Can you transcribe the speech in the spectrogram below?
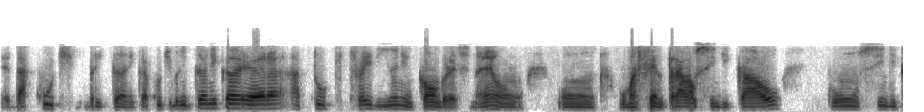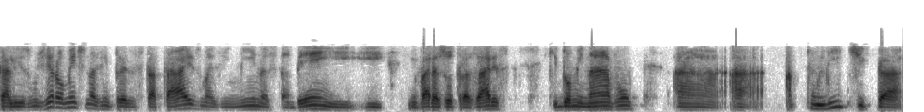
eh, da CUT britânica. A CUT britânica era a TUC, Trade Union Congress, né? um, um, uma central sindical com sindicalismo, geralmente nas empresas estatais, mas em Minas também e, e em várias outras áreas, que dominavam a, a, a política,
